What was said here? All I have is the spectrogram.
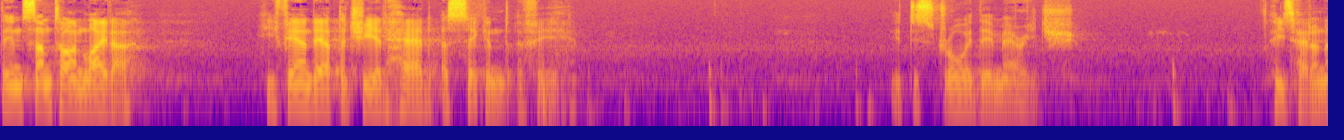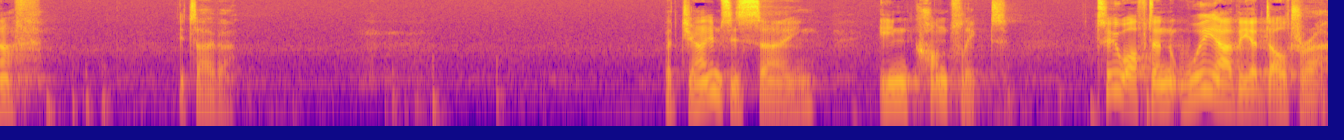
Then, sometime later, he found out that she had had a second affair. It destroyed their marriage. He's had enough. It's over. But James is saying, in conflict, too often we are the adulterer.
